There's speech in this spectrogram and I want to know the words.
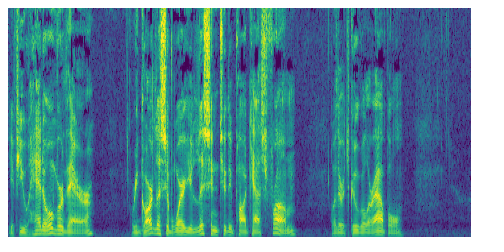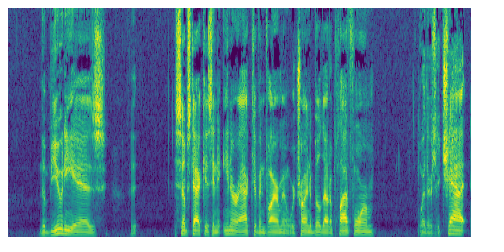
If you head over there, regardless of where you listen to the podcast from, whether it's Google or Apple, the beauty is Substack is an interactive environment. We're trying to build out a platform where there's a chat,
